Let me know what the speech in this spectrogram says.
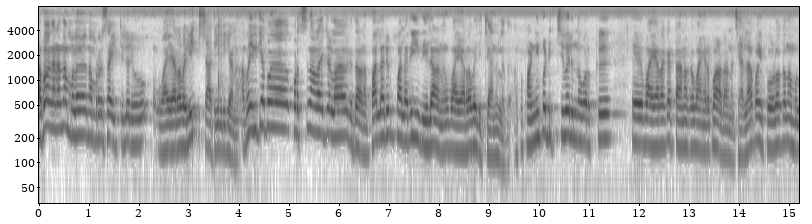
അപ്പോൾ അങ്ങനെ നമ്മൾ നമ്മുടെ ഒരു സൈറ്റിലൊരു വയറവലി സ്റ്റാർട്ട് ചെയ്തിരിക്കുകയാണ്. അപ്പോൾ എനിക്കപ്പോൾ കുറച്ച് നാളായിട്ടുള്ള ഒരിതാണ്. പലരും പല രീതിയിലാണ് വയറ വലിക്കാനുള്ളത് അപ്പോൾ പണി പഠിച്ച് വരുന്നവർക്ക് വയറ കെട്ടാനൊക്കെ ഭയങ്കര പാടാണ്. ചില പൈപ്പുകളൊക്കെ നമ്മൾ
